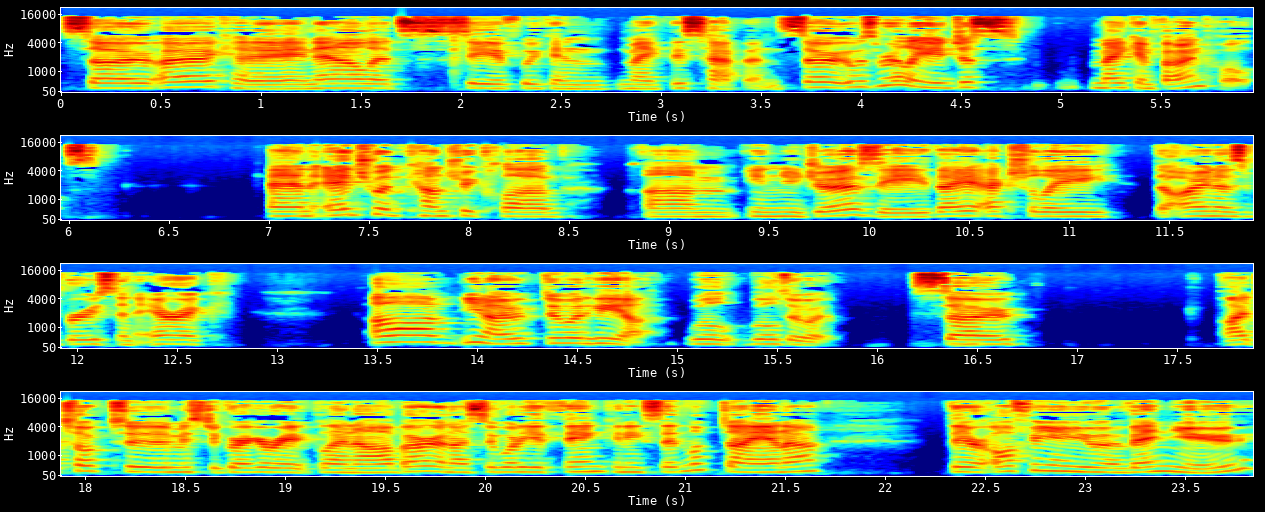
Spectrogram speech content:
So okay, now let's see if we can make this happen. So it was really just making phone calls. And Edgewood Country Club um, in New Jersey, they actually the owners Bruce and Eric oh, you know, do it here. We'll we'll do it. So I talked to Mr. Gregory at Glen Arbor and I said, what do you think? And he said, look, Diana, they're offering you a venue.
